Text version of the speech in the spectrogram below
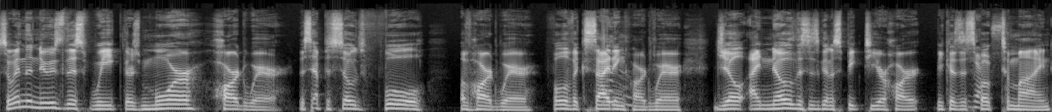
So, in the news this week, there's more hardware. This episode's full of hardware, full of exciting mm-hmm. hardware. Jill, I know this is going to speak to your heart because it spoke Yes. to mine.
